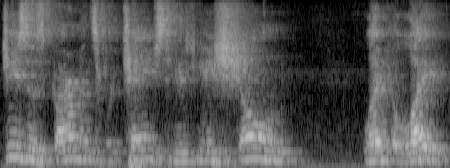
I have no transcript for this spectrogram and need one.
Jesus' garments were changed. He, shone like a light.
